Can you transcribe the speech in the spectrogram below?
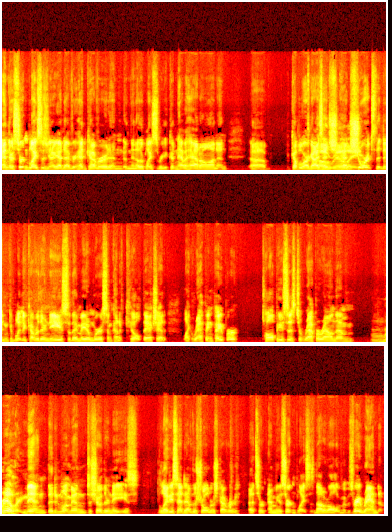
And there's certain places, you know, you had to have your head covered, and, and then other places where you couldn't have a hat on. And uh, a couple of our guys Oh, had, had shorts that didn't completely cover their knees, so they made them wear some kind of kilt. They actually had like wrapping paper, tall pieces to wrap around them. really? Men, they didn't want men to show their knees. The ladies had to have their shoulders covered at certain, I mean, at certain places, not at all of them. It was very random.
